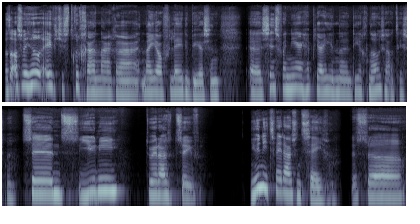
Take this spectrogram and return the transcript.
Want als we heel eventjes teruggaan naar, uh, naar jouw verleden, Beersen. Uh, sinds wanneer heb jij een diagnose autisme? Sinds juni 2007. Juni 2007. Dus ja,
